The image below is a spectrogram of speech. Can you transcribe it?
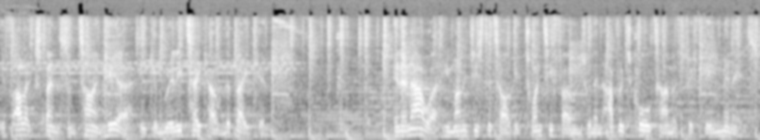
if Alex spends some time here, he can really take home the bacon. In an hour, he manages to target 20 phones with an average call time of 15 minutes,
